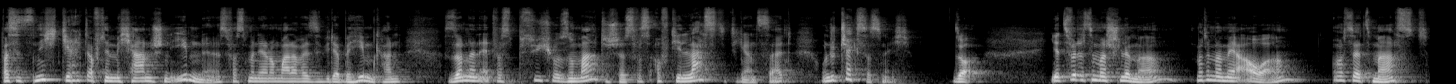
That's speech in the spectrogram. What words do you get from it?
was jetzt nicht direkt auf der mechanischen Ebene ist, was man ja normalerweise wieder beheben kann, sondern etwas psychosomatisches, was auf dir lastet die ganze Zeit und du checkst das nicht. So. Jetzt wird es immer schlimmer, macht immer mehr Aua. Und was du jetzt machst,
